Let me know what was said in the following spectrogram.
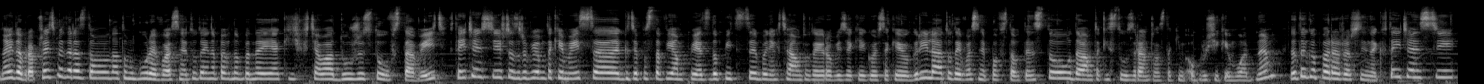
No i dobra, przejdźmy teraz do, na tą górę właśnie. Tutaj na pewno będę jakiś chciała duży stół wstawić. W tej części jeszcze zrobiłam takie miejsce, gdzie postawiłam piec do pizzy, bo nie chciałam tutaj robić jakiegoś takiego grilla. Tutaj właśnie powstał ten stół, dałam taki stół z rancha z takim obrusikiem ładnym. Do tego parę roślinek w tej części.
